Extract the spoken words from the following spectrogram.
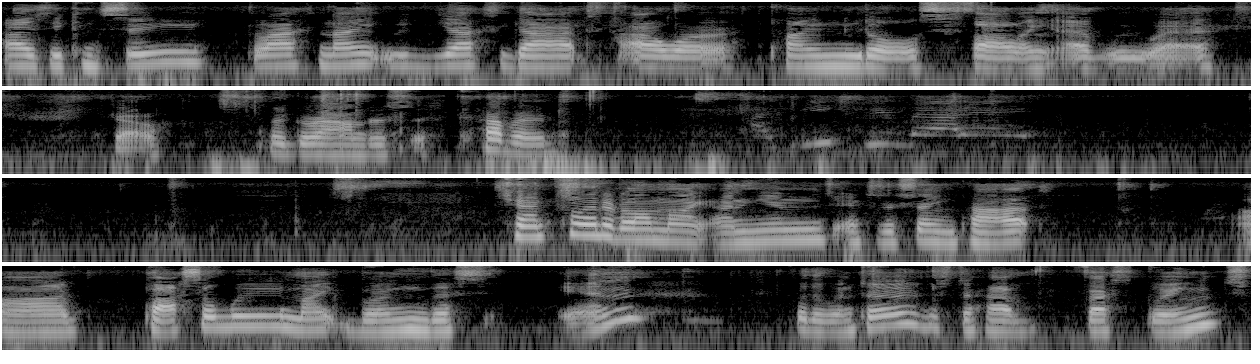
As you can see, last night we just got our pine needles falling everywhere. So the ground is just covered. Transplanted all my onions into the same pot. Uh, possibly might bring this in for the winter just to have fresh greens.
